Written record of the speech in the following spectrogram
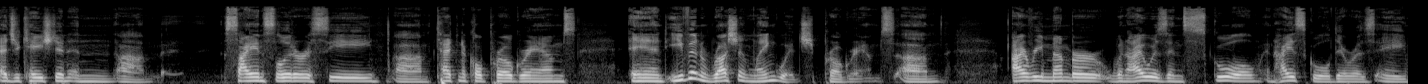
education and um, science literacy, um, technical programs, and even Russian language programs. Um, I remember when I was in school, in high school, there was a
